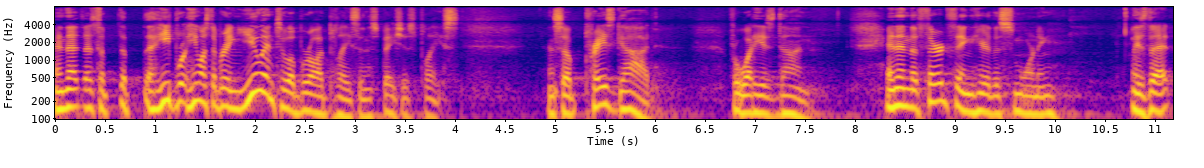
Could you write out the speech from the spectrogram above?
And that, that's a, the, he, he wants to bring you into a broad place and a spacious place. And so praise God for what he has done. And then the third thing here this morning is that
